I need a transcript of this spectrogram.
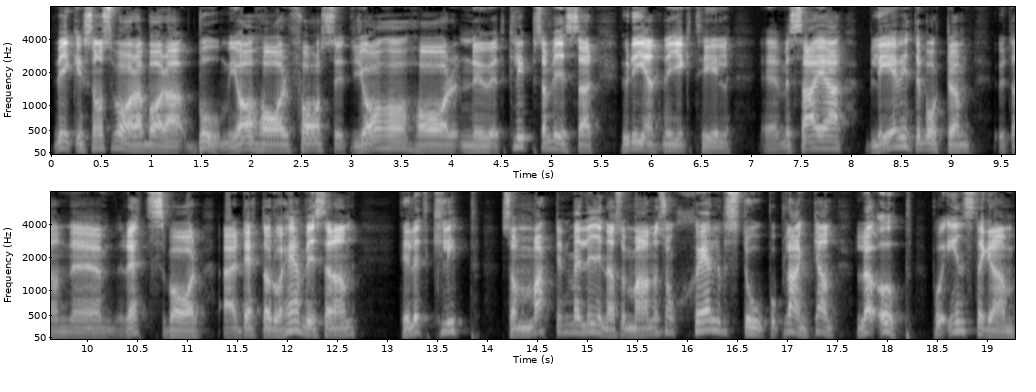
Wikingsson svarar bara boom, jag har facit. Jag har nu ett klipp som visar hur det egentligen gick till. Eh, Messiah blev inte bortdömd, utan eh, rätt svar är detta. Och då hänvisar han till ett klipp som Martin Melin, alltså mannen som själv stod på plankan, la upp på Instagram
